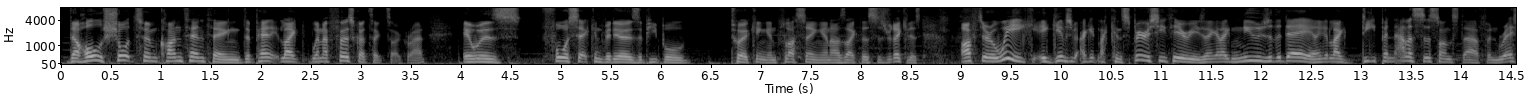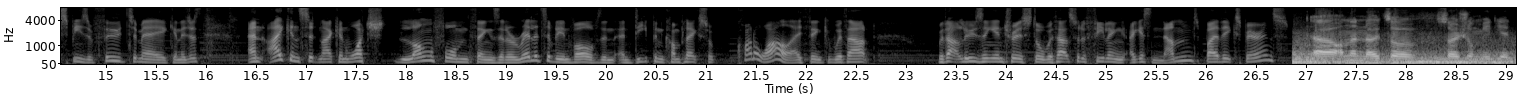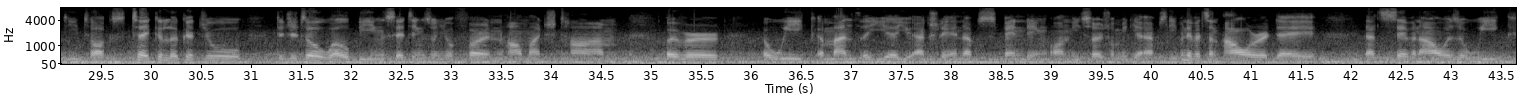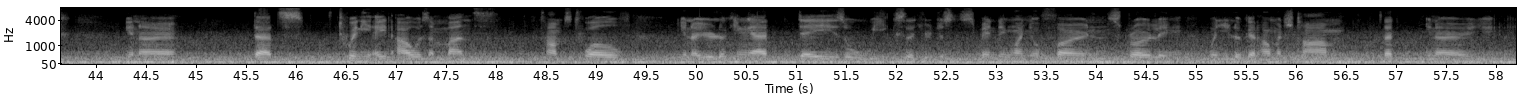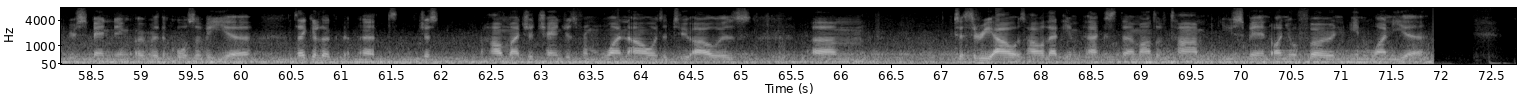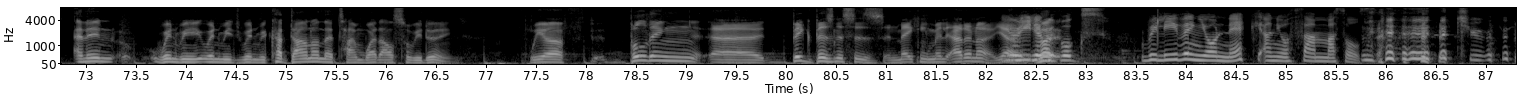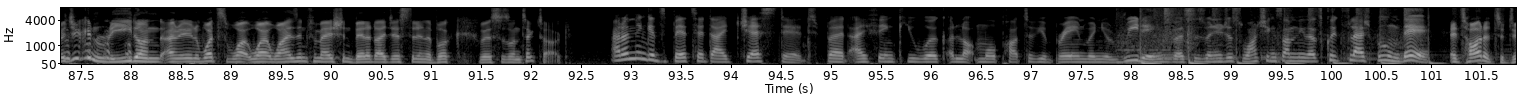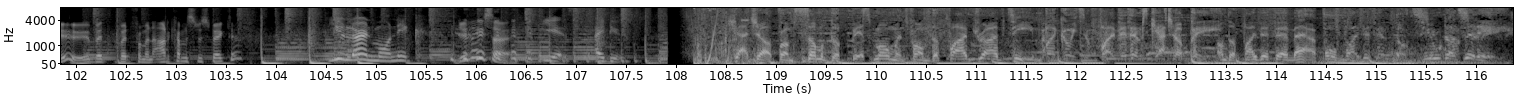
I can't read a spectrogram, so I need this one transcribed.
the whole short-term content thing, depending like when I first got TikTok, right? It was four-second videos of people twerking and flossing, and I was like, this is ridiculous. After a week, it gives me I get like conspiracy theories, I get like news of the day, and I get like deep analysis on stuff and recipes of food to make, and it just and I can sit and I can watch long form things that are relatively involved and, and deep and complex for quite a while. I think without without losing interest or without sort of feeling, I guess, numbed by the experience. Uh, on the notes of social media detox, take a look at your digital well-being settings on your phone. How much time over a week, a month, a year you actually end up spending on these social media apps. Even if it's an hour a day, that's seven hours a week. You know, that's 28 hours a month times 12 you know you're looking at days or weeks that you're just spending on your phone scrolling when you look at how much time that you know you, you're spending over the course of a year take a look at just how much it changes from one hour to two hours um, to three hours how that impacts the amount of time you spend on your phone in one year And then when we when we when we cut down on that time, what else are we doing? We are f- building uh, big businesses and making million. I don't know. Yeah, You read No- books. Relieving your neck and your thumb muscles. True. but you can read on. I mean, what's why, why? Why is information better digested in a book versus on TikTok? I don't think it's better digested, but I think you work a lot more parts of your brain when you're reading versus when you're just watching something that's quick flash, boom, there. It's harder to do, but but from an outcomes perspective, You learn more, Nick. do you think so? yes, I do. Catch up from some of the best moments from the 5 Drive team by going to 5FM's catch up page on the 5FM app or 5FM.co.za.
